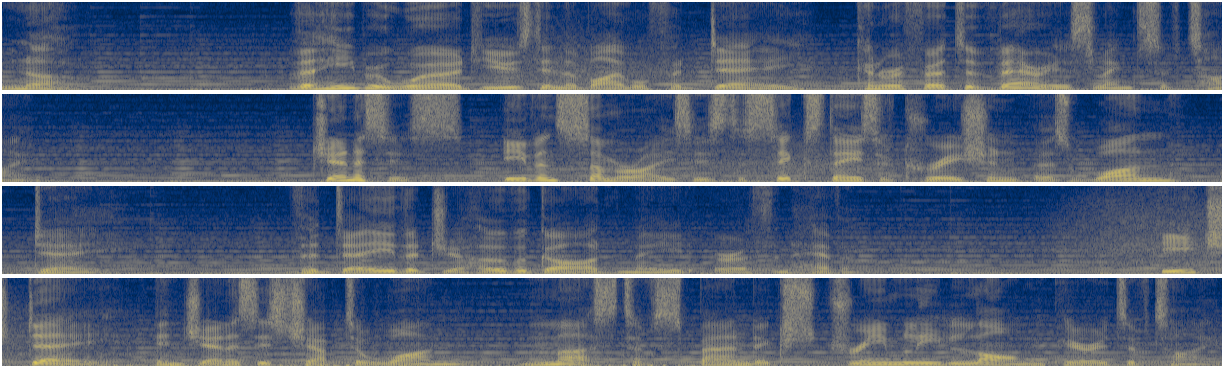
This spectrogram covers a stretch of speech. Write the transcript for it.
No. The Hebrew word used in the Bible for day can refer to various lengths of time. Genesis even summarizes the six days of creation as one day, the day that Jehovah God made earth and heaven. Each day in Genesis chapter 1 must have spanned extremely long periods of time.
